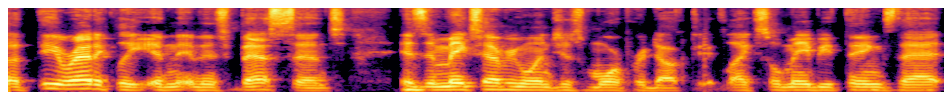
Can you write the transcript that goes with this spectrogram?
uh, theoretically in, in its best sense is it makes everyone just more productive. Like so maybe things that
